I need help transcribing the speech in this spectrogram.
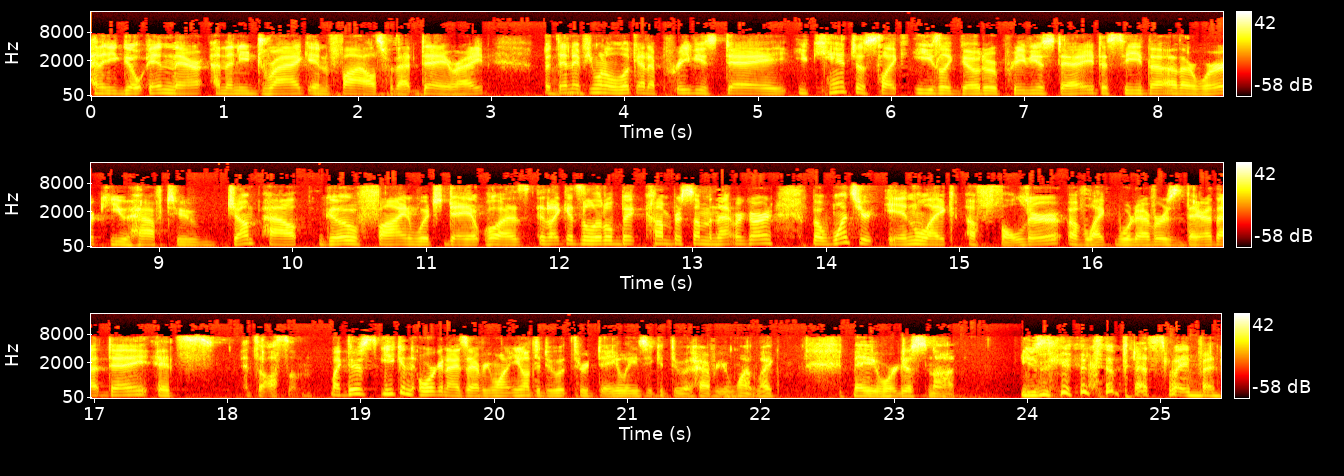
And then you go in there and then you drag in files for that day right? But then mm-hmm. if you want to look at a previous day you can't just like easily go to a previous day to see the other work. You have to jump out go find which day it was. It, like it's a little bit cumbersome in that regard. But once you're in like a folder of like whatever's there that day it's it's awesome. Like there's you can organize it however you want. You don't have to do it through dailies. You can do it however you want. Like maybe we're just not using it the best way, but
